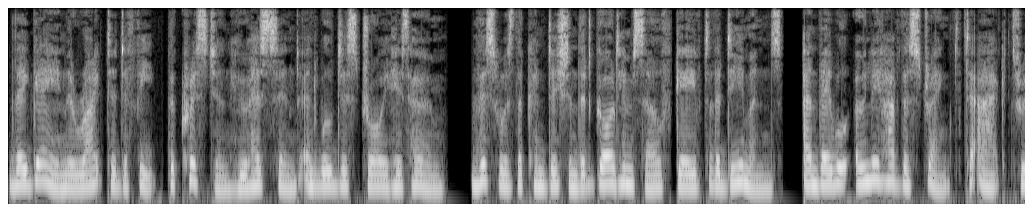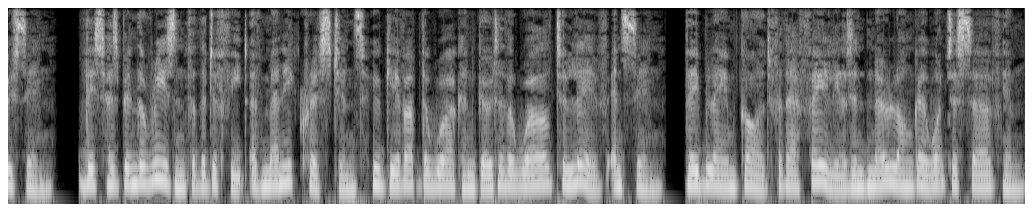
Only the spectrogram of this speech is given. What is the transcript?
They gain the right to defeat the Christian who has sinned and will destroy his home. This was the condition that God himself gave to the demons, and they will only have the strength to act through sin. This has been the reason for the defeat of many Christians who give up the work and go to the world to live in sin. They blame God for their failures and no longer want to serve Him.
